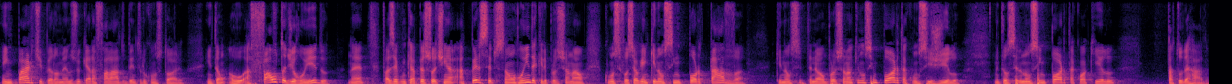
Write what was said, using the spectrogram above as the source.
em parte pelo menos, o que era falado dentro do consultório. Então, a, a falta de ruído né, fazia com que a pessoa tinha a percepção ruim daquele profissional, como se fosse alguém que não se importava, que não se, entendeu? um profissional que não se importa com sigilo. Então, se ele não se importa com aquilo, está tudo errado.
